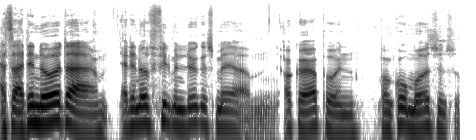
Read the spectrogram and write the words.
Altså, er det noget, der, er det noget filmen lykkes med at, at gøre på en, på en god måde, synes du?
